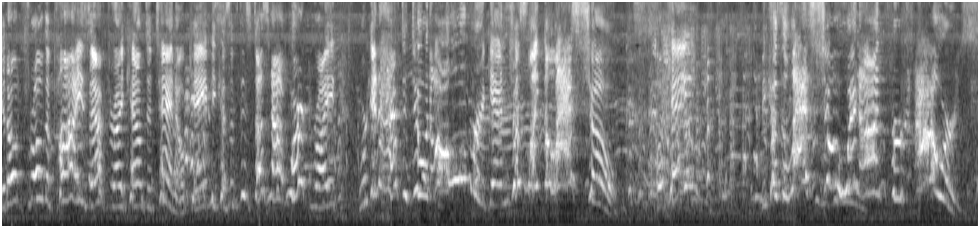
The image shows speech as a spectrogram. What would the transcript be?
You don't throw the pies after I count to 10, okay? Because if this does not work right, we're gonna have to do it all over again, just like the last show, okay? Because the last show went on for hours.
